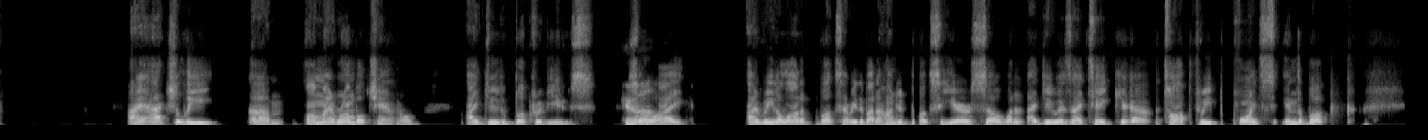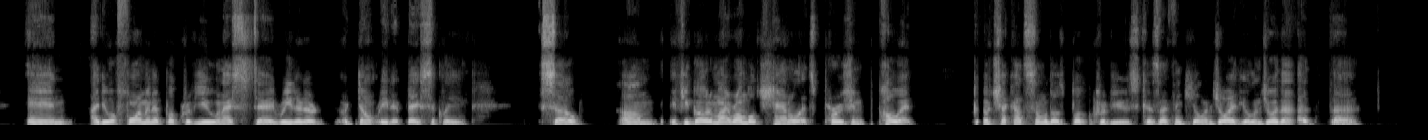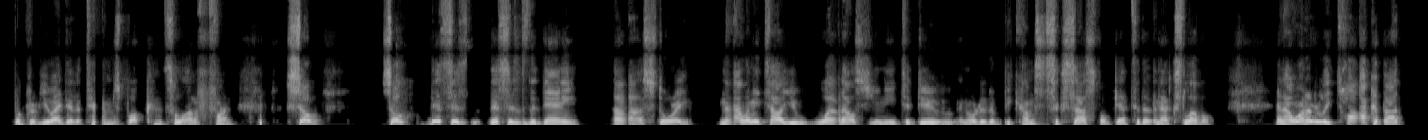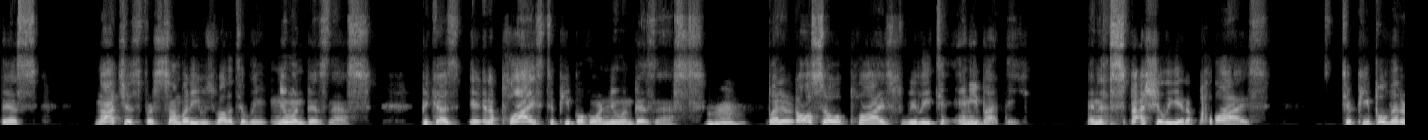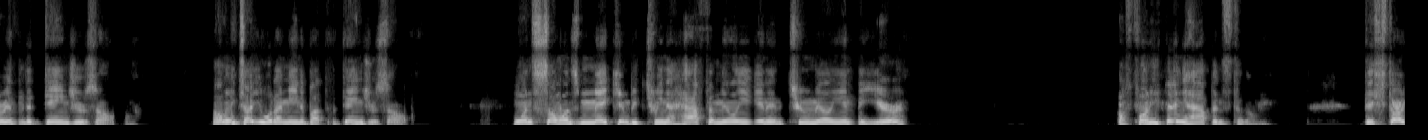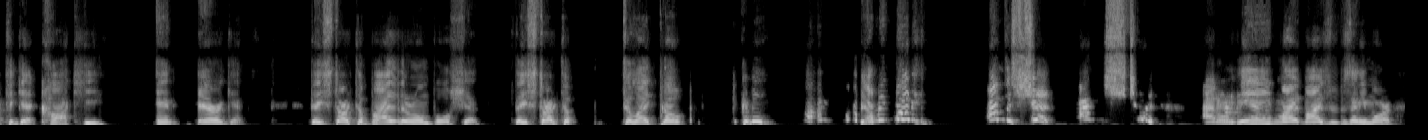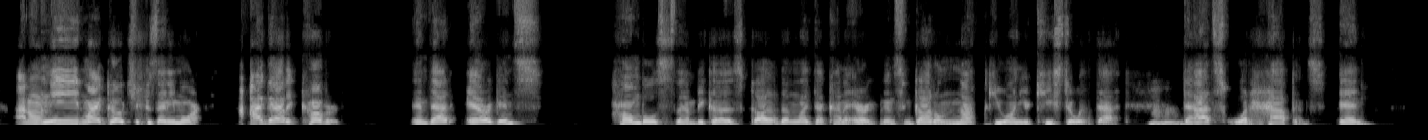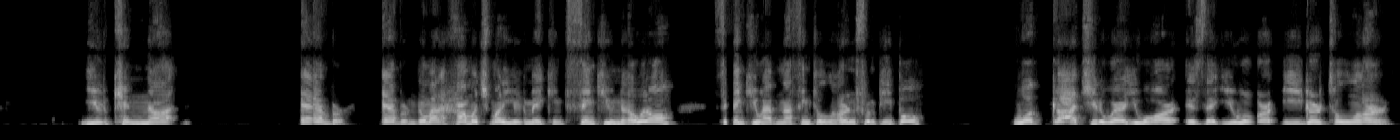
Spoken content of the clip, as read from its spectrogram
I actually um, on my Rumble channel, I do book reviews. Cool. So I I read a lot of books. I read about 100 books a year. So what I do is I take uh, top 3 points in the book and I do a 4-minute book review and I say read it or, or don't read it basically. So um, if you go to my Rumble channel, it's Persian Poet. Go check out some of those book reviews because I think you'll enjoy it. You'll enjoy the the book review I did of Tim's book. It's a lot of fun. So, so this is this is the Danny uh, story. Now, let me tell you what else you need to do in order to become successful, get to the next level. And I want to really talk about this, not just for somebody who's relatively new in business, because it applies to people who are new in business, mm-hmm. but it also applies really to anybody. And especially it applies to people that are in the danger zone. Now, let me tell you what I mean about the danger zone when someone's making between a half a million and two million a year, a funny thing happens to them. They start to get cocky and arrogant. They start to buy their own bullshit. They start to to like go, look at me. I'm, I'm money. I'm the shit. I'm the shit. I don't need my advisors anymore. I don't need my coaches anymore. I got it covered. And that arrogance humbles them because God doesn't like that kind of arrogance and God will knock you on your keister with that. Mm-hmm. That's what happens. And you cannot ever, ever, no matter how much money you're making, think you know it all, think you have nothing to learn from people. What got you to where you are is that you are eager to learn.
